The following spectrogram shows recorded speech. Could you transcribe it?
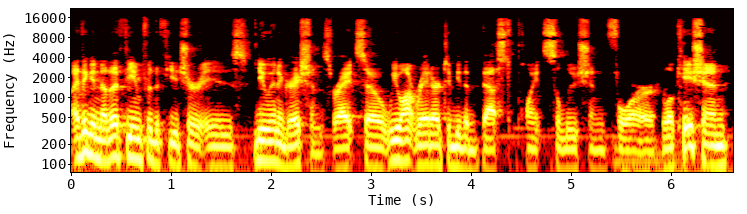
I think another theme for the future is new integrations, right? So we want Radar to be the best point solution for location,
